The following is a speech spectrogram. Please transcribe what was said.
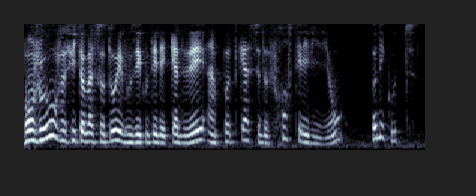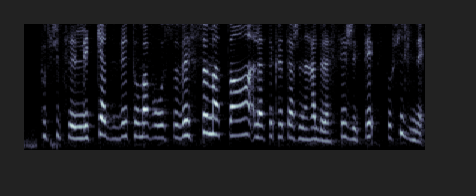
Bonjour, je suis Thomas Soto et vous écoutez Les 4V, un podcast de France Télévisions. Bonne écoute. Tout de suite, c'est Les 4V. Thomas, vous recevez ce matin la secrétaire générale de la CGT, Sophie Binet.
